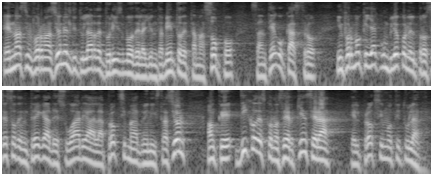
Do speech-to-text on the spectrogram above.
En más información, el titular de turismo del Ayuntamiento de Tamazopo, Santiago Castro, informó que ya cumplió con el proceso de entrega de su área a la próxima administración, aunque dijo desconocer quién será el próximo titular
